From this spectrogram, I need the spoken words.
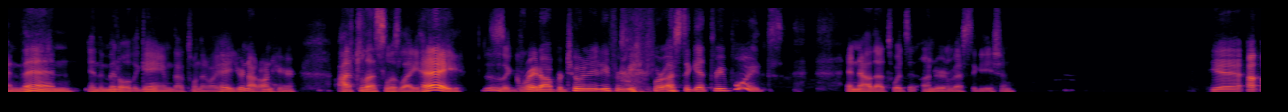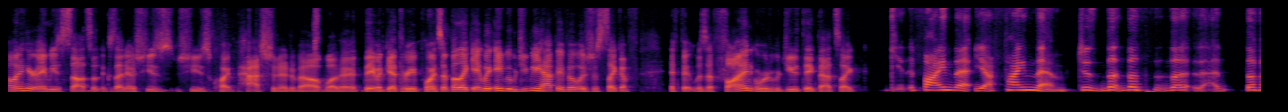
And then in the middle of the game, that's when they're like, "Hey, you're not on here." Atlas was like, "Hey, this is a great opportunity for me for us to get three points," and now that's what's under investigation. Yeah, I, I want to hear Amy's thoughts because I know she's she's quite passionate about whether they would get three points. But like, Amy, Amy, would you be happy if it was just like a f- if it was a fine, or would you think that's like find that yeah find them just the the the the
